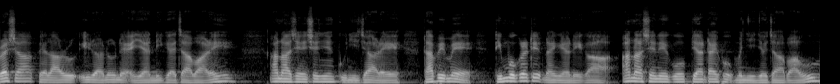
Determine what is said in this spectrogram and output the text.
ရုရှား၊ဘယ်လာရုစ်၊အီရန်တို့နဲ့အရန်နှီးခဲ့ကြပါတယ်။ အာဏာရှင်ချင်းချင်းကူညီကြတယ်ဒါပေမဲ့ဒီမိုကရက်တစ်နိုင်ငံတွေကအာဏာရှင်တွေကိုပြန်တိုက်ဖို့မညီညွတ်ကြပါဘူး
